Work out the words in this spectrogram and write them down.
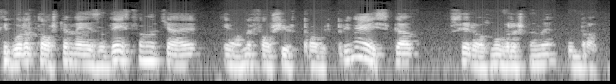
фигурата още не е задействана, тя е, имаме фалшив пробив при нея и сега сериозно връщаме обратно.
